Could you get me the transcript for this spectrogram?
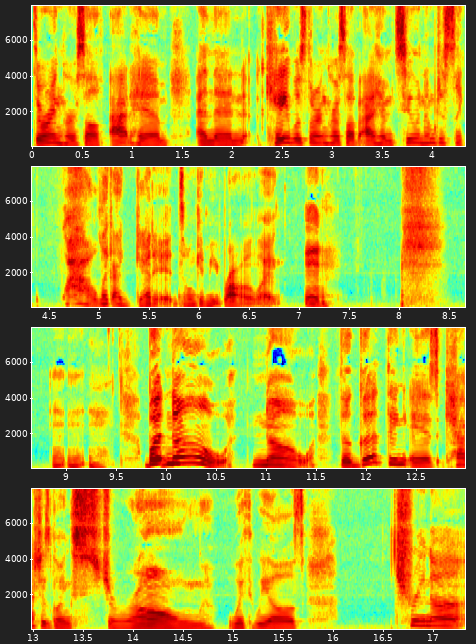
throwing herself at him and then Kay was throwing herself at him too and I'm just like, "Wow, like I get it. Don't get me wrong. Like, mm. But no, no. The good thing is Cash is going strong with Wheels. Trina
